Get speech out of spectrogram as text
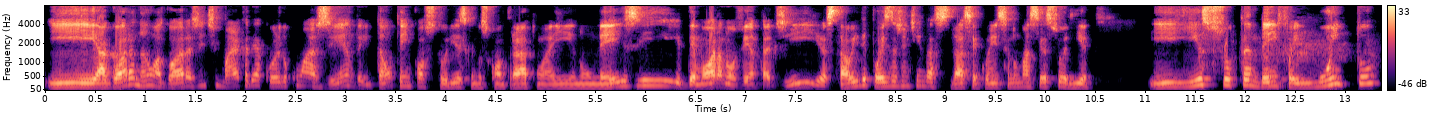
E agora não, agora a gente marca de acordo com a agenda, então tem consultorias que nos contratam aí num mês e demora 90 dias tal, e depois a gente ainda dá sequência numa assessoria. E isso também foi muito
